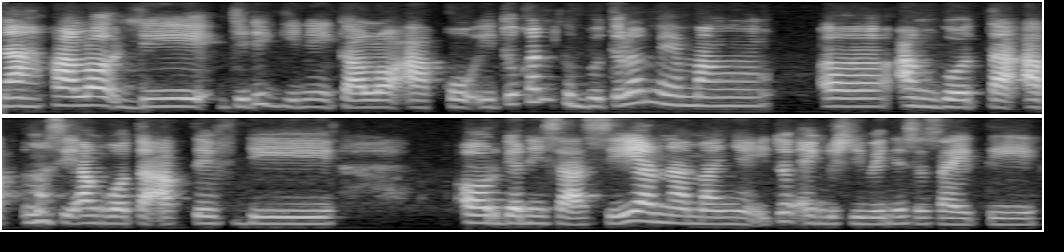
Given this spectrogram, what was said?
Nah kalau di jadi gini kalau aku itu kan kebetulan memang uh, anggota masih anggota aktif di organisasi yang namanya itu English Debating Society.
